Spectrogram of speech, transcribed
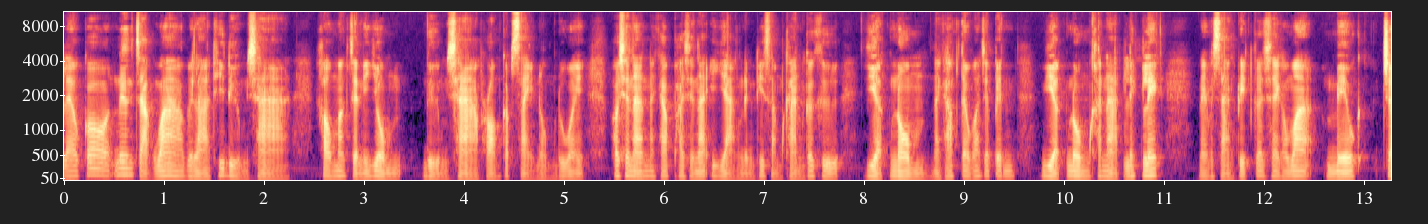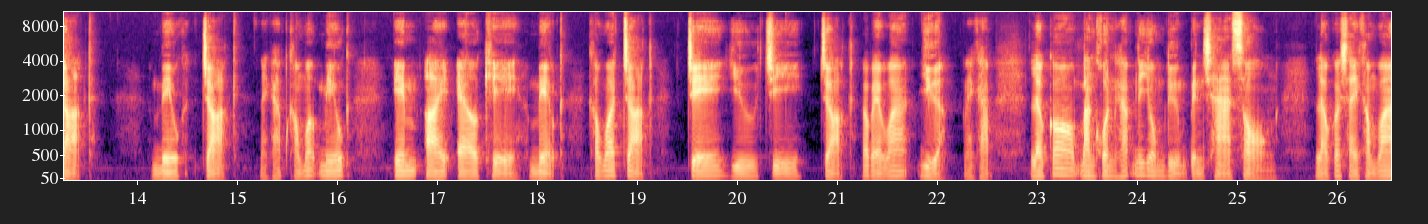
แล้วก็เนื่องจากว่าเวลาที่ดื่มชา เขามักจะนิยมดื่มชาพร้อมกับใส่นมด้วย เพราะฉะนั้นนะครับภาชนะอีกอย่างหนึ่งที่สำคัญก็คือเหยือกนมนะครับ แต่ว่าจะเป็นเหยือกนมขนาดเล็กๆ ในภาษาอังกฤษก็ใช้คำว่า milk jug milk jug นะครับคำว่า milk m i l k milk คำว่า jug j u g jug ก็แปลว่าเหยือกนะครับ แล้วก็บางคนครับนิยมดื่มเป็นชาซอง เราก็ใช้คำว่า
